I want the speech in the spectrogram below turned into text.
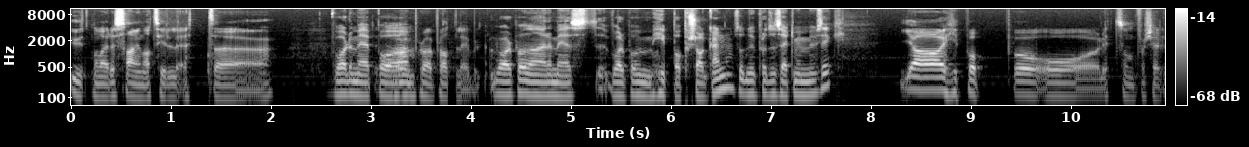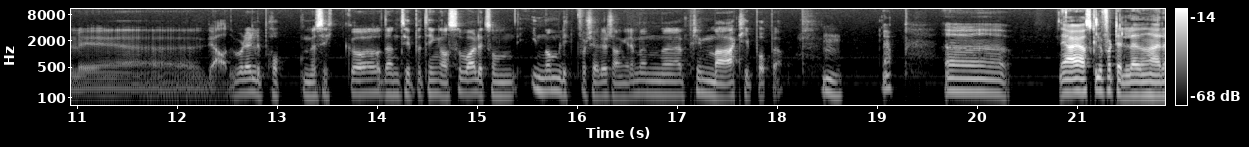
uten å være signa til et uh, Var du med på pla- platelabel. Var det på den mest Var det på hiphop-sjangeren som du produserte med musikk? Ja, hiphop og, og litt sånn forskjellig eh, Ja, det ble litt popmusikk og den type ting også. Var litt sånn innom litt forskjellige sjangere, men eh, primært hiphop, ja. Mm. Ja. Uh, ja, jeg skulle fortelle den her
